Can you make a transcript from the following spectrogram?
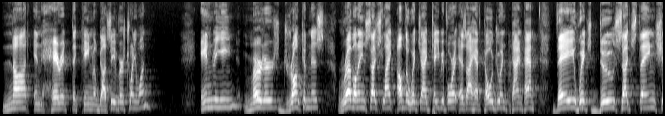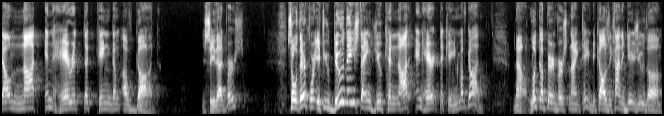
not inherit the kingdom of God. See verse 21? Envying, murders, drunkenness, reveling such like of the which I tell you before, as I have told you in time past, they which do such things shall not inherit the kingdom of God. You see that verse? So therefore, if you do these things, you cannot inherit the kingdom of God. Now, look up there in verse 19 because it kind of gives you the,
